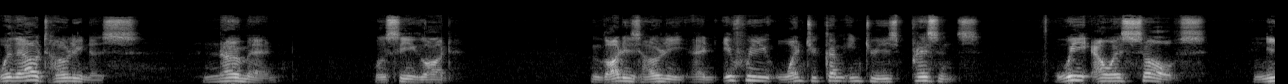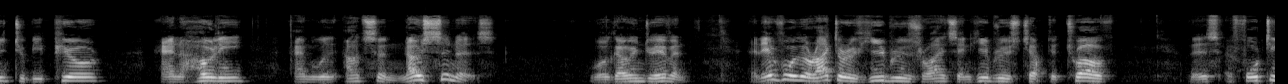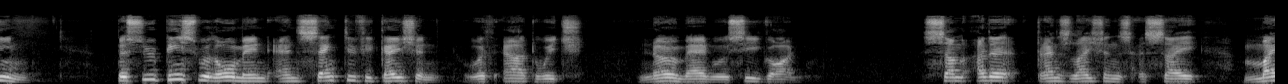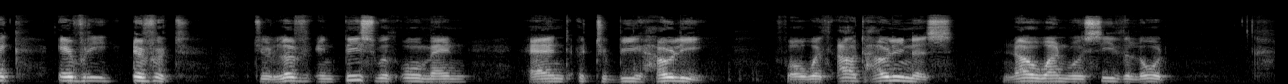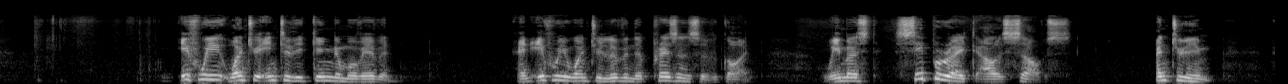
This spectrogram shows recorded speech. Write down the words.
Without holiness, no man will see God. God is holy, and if we want to come into His presence, we ourselves need to be pure and holy and without sin. No sinners will go into heaven. And therefore, the writer of Hebrews writes in Hebrews chapter 12, verse 14 Pursue peace with all men and sanctification, without which no man will see God. Some other translations say, Make every effort to live in peace with all men and to be holy, for without holiness no one will see the Lord. If we want to enter the kingdom of heaven, and if we want to live in the presence of God, we must separate ourselves unto Him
